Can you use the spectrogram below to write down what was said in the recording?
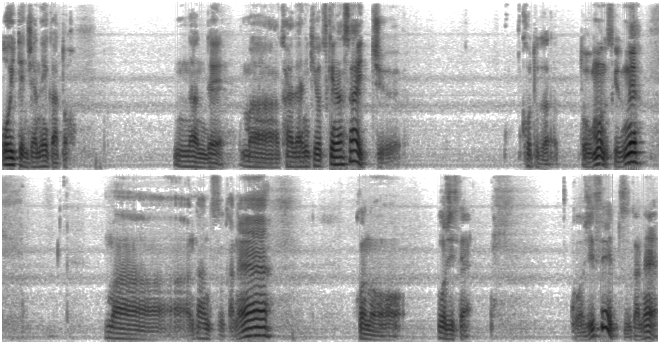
老いてんじゃねえかと。なんで、まあ、体に気をつけなさいっちゅうことだと思うんですけどね。まあ、なんつうかね、このご時世。ご時世っつうかね、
